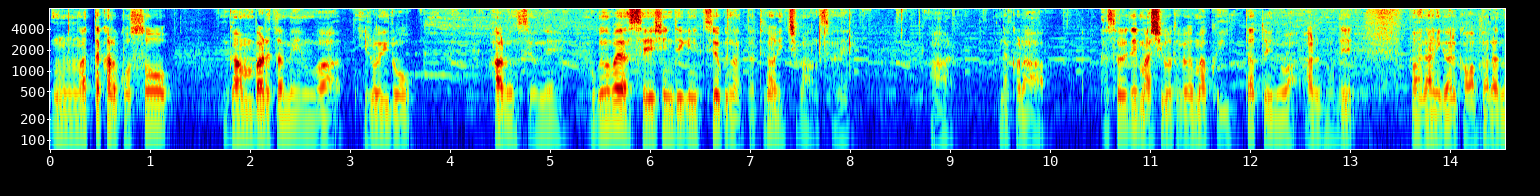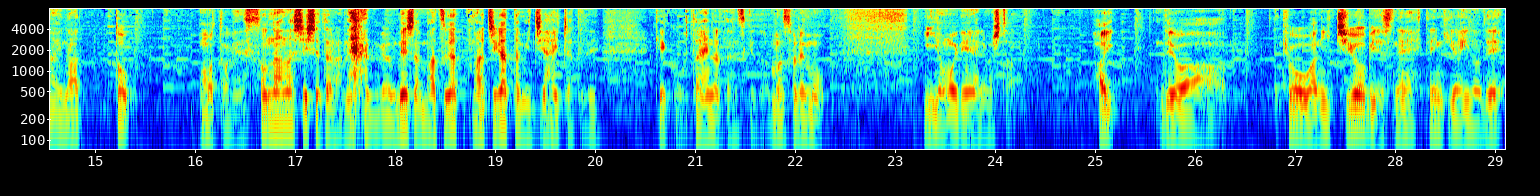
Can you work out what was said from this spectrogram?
うん、あったからこそ頑張れた面はいろいろあるんですよね。僕の場合は精神的に強くなったっていうのが一番ですよね。はい、だからそれでまあ仕事がうまくいったというのはあるので、まあ、何があるかわからないなと思ったわけです。そんな話してたらね なんか運転手さん間違った道入っちゃってね結構大変だったんですけどまあそれもいい思い出になりました。はい。では今日は日曜日ですね。天気がいいので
